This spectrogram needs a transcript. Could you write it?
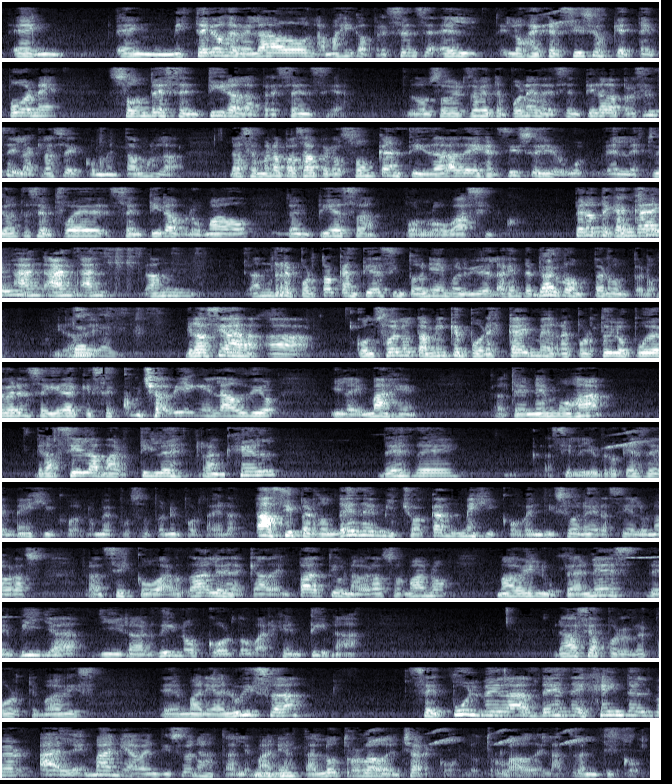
en en Misterios de Velado, la mágica presencia, los ejercicios que te pone son de sentir a la presencia. Son ejercicios que te pone de sentir a la presencia y la clase que comentamos la, la semana pasada, pero son cantidad de ejercicios y uh, el estudiante se puede sentir abrumado. Empieza por lo básico. Espérate que acá han, han, han, han, reportado cantidad de sintonía y me olvidé la gente. Perdón, perdón, perdón. Gracias a Consuelo también que por Skype me reportó y lo pude ver enseguida que se escucha bien el audio y la imagen. La tenemos a Graciela Martínez Rangel desde Graciela yo creo que es de México, no me puso, pero no importa. Era, ah, sí, perdón, desde Michoacán, México. Bendiciones, Graciela. Un abrazo. Francisco Bardales de acá del patio. Un abrazo, hermano. Mavi Lupeanés de Villa Girardino, Córdoba, Argentina. Gracias por el reporte, Mavis. Eh, María Luisa Sepúlveda desde Heidelberg, Alemania. Bendiciones hasta Alemania, hasta el otro lado del charco, el otro lado del Atlántico.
